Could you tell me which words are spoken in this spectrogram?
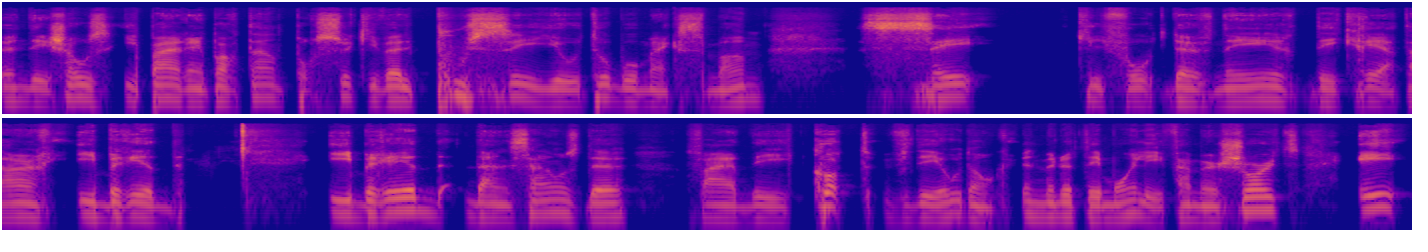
une des choses hyper importantes pour ceux qui veulent pousser YouTube au maximum, c'est qu'il faut devenir des créateurs hybrides. Hybrides dans le sens de faire des courtes vidéos, donc une minute et moins, les fameux shorts, et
